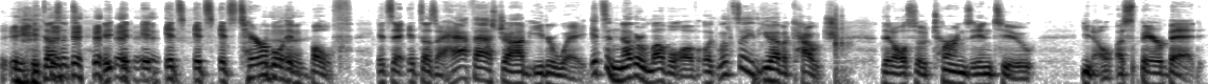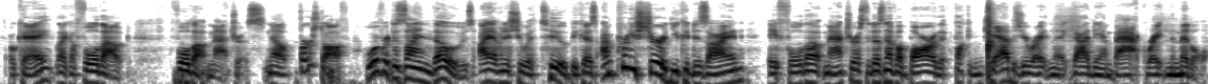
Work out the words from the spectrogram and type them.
It doesn't. it, it, it, it's it's it's terrible in both. It's a it does a half-ass job either way. It's another level of like let's say that you have a couch that also turns into you know a spare bed, okay, like a fold-out fold-out mattress. Now, first off, whoever designed those, I have an issue with too because I'm pretty sure you could design a fold-out mattress that doesn't have a bar that fucking jabs you right in that goddamn back, right in the middle.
